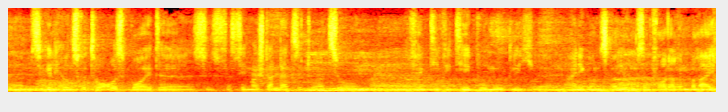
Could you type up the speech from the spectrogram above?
äh, ist sicherlich unsere Torausbeute, es ist das Thema Standardsituation, Effektivität womöglich. Äh, einige unserer Jungs im vorderen Bereich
